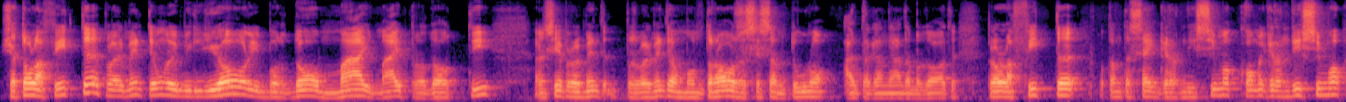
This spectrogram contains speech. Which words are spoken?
Chateau Lafitte, probabilmente uno dei migliori Bordeaux mai mai prodotti. Insieme probabilmente, probabilmente a un Montrose 61, altra grande annata Bordeaux, però la Fit 86 grandissimo, come grandissimo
